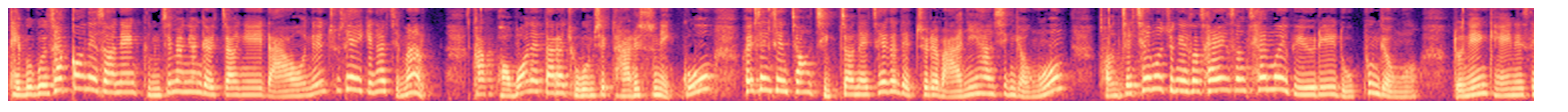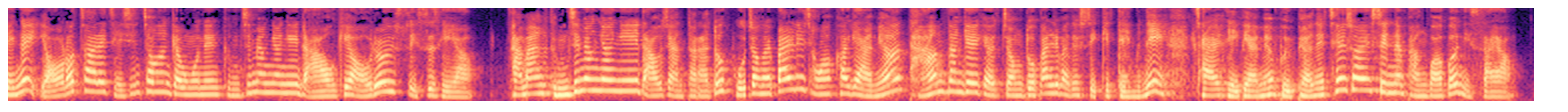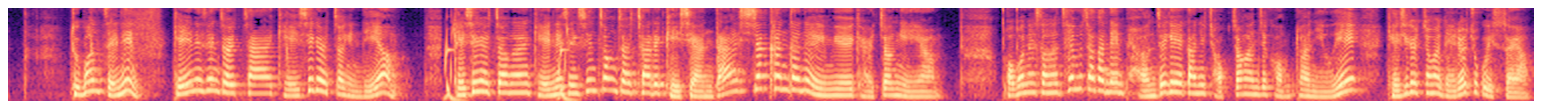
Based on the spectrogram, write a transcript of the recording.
대부분 사건에서는 금지명령 결정이 나오는 추세이긴 하지만 각 법원에 따라 조금씩 다를 수는 있고 회생 신청 직전에 최근 대출을 많이 하신 경우 전체 채무 중에서 사행성 채무의 비율이 높은 경우 또는 개인회생을 여러 차례 재신청한 경우는 금지명령이 나오기 어려울 수 있으세요. 다만 금지 명령이 나오지 않더라도 보정을 빨리 정확하게 하면 다음 단계의 결정도 빨리 받을 수 있기 때문에 잘 대비하면 불편을 최소화할 수 있는 방법은 있어요. 두 번째는 개인회생 절차 개시 결정인데요. 개시 결정은 개인회생 신청 절차를 개시한다, 시작한다는 의미의 결정이에요. 법원에서는 채무자가 낸 변제 계획안이 적정한지 검토한 이후에 개시 결정을 내려주고 있어요.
